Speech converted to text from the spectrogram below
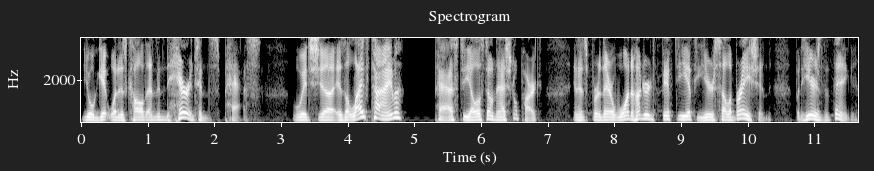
you'll get what is called an inheritance pass, which uh, is a lifetime pass to Yellowstone National Park, and it's for their 150th year celebration. But here's the thing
